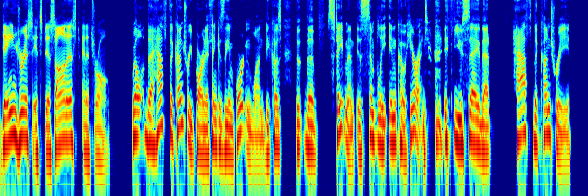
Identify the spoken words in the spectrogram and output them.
dangerous. It's dishonest and it's wrong. Well, the half the country part, I think, is the important one because the, the statement is simply incoherent. if you say that half the country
